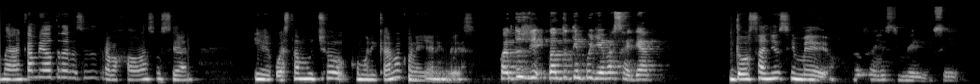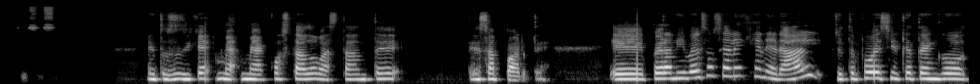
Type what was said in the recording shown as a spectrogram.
me han cambiado tres veces de trabajadora social, y me cuesta mucho comunicarme con ella en inglés. ¿Cuánto tiempo llevas allá? Dos años y medio. Dos años y medio, sí. sí, sí, Entonces sí que me, ha costado bastante esa parte. Eh, pero a nivel social en general, yo te puedo decir que tengo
